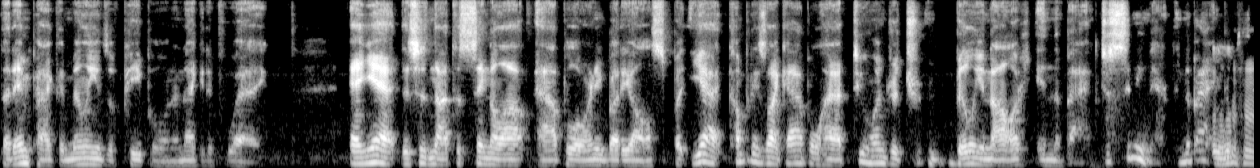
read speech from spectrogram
that impacted millions of people in a negative way. And yet, this is not to single out Apple or anybody else, but yet companies like Apple had 200 billion dollars in the bank, just sitting there in the bank, mm-hmm.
